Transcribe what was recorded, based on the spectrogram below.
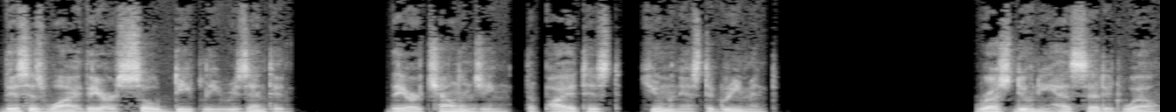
This is why they are so deeply resented. They are challenging the pietist humanist agreement. Rushdoony has said it well.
